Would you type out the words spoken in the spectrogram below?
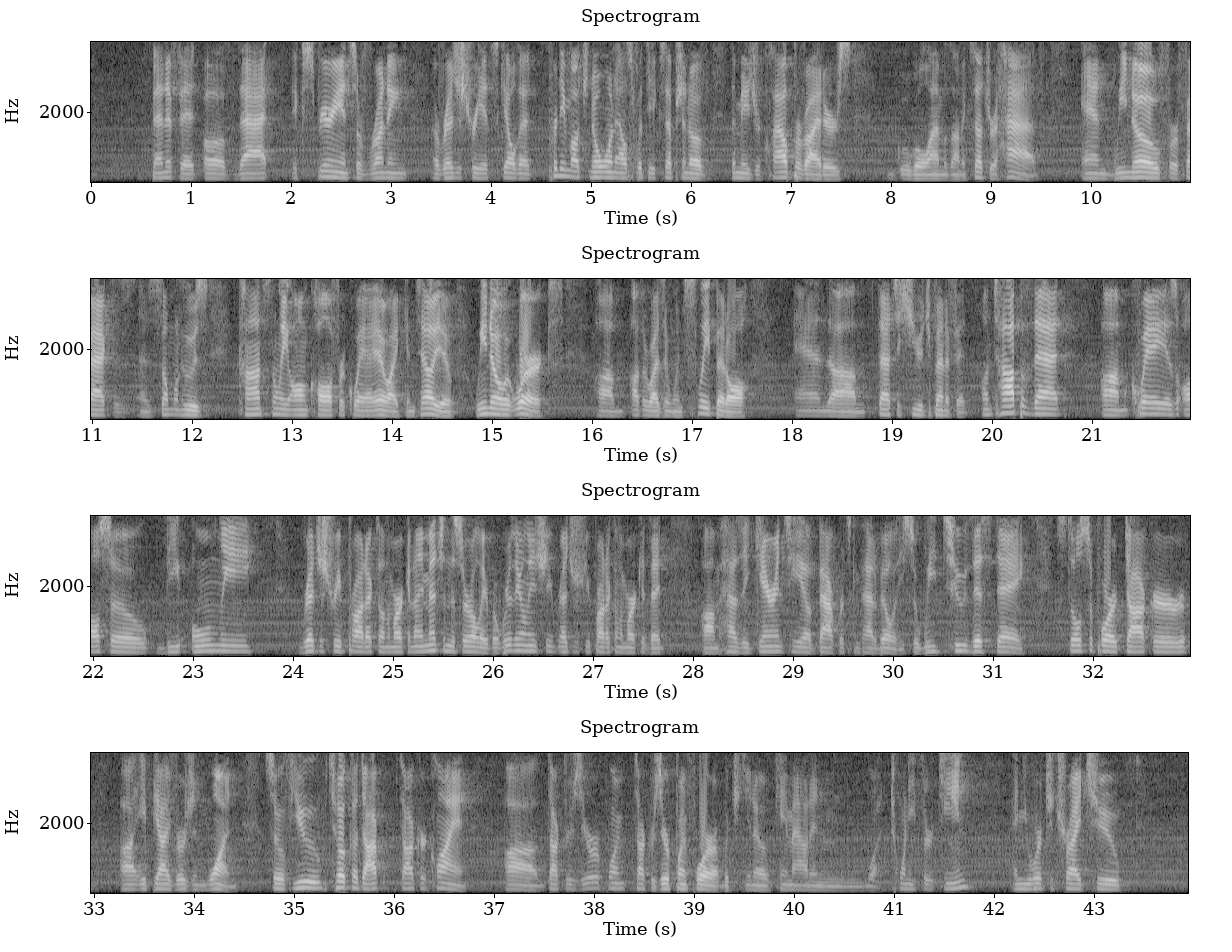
benefit of that experience of running a registry at scale that pretty much no one else, with the exception of the major cloud providers, Google, Amazon, et cetera, have. And we know for a fact, as, as someone who is constantly on call for Quay.io, I can tell you, we know it works. Um, otherwise, I wouldn't sleep at all. And um, that's a huge benefit. On top of that, um, Quay is also the only registry product on the market. And I mentioned this earlier, but we're the only registry product on the market that um, has a guarantee of backwards compatibility. So we, to this day, still support Docker uh, API version 1. So if you took a doc, Docker client, uh, Docker 0. Point, Docker 0.4, which you know came out in what 2013, and you were to try to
